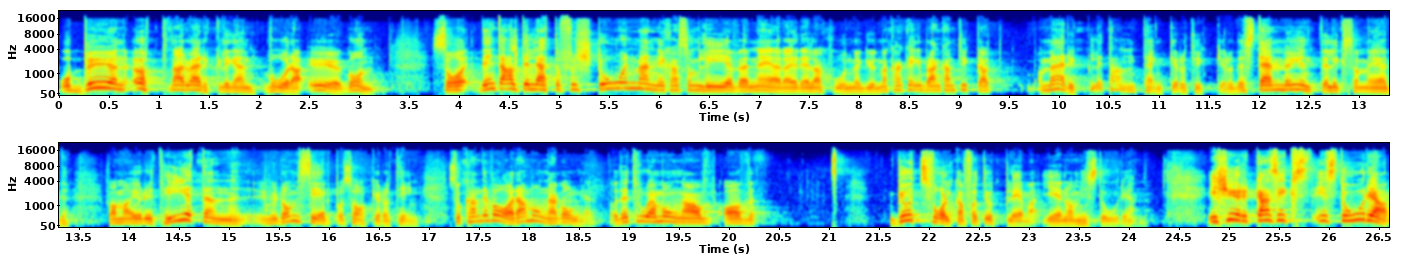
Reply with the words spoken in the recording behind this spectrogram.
Och bön öppnar verkligen våra ögon. Så det är inte alltid lätt att förstå en människa som lever nära i relation med Gud. Man kanske ibland kan tycka att vad märkligt han tänker och tycker och det stämmer ju inte liksom med vad majoriteten, hur de ser på saker och ting. Så kan det vara många gånger och det tror jag många av, av Guds folk har fått uppleva genom historien. I kyrkans historia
